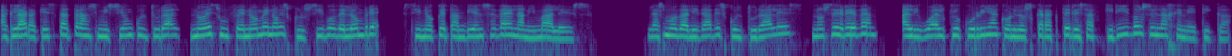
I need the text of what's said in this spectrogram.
Aclara que esta transmisión cultural no es un fenómeno exclusivo del hombre, sino que también se da en animales. Las modalidades culturales no se heredan, al igual que ocurría con los caracteres adquiridos en la genética.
